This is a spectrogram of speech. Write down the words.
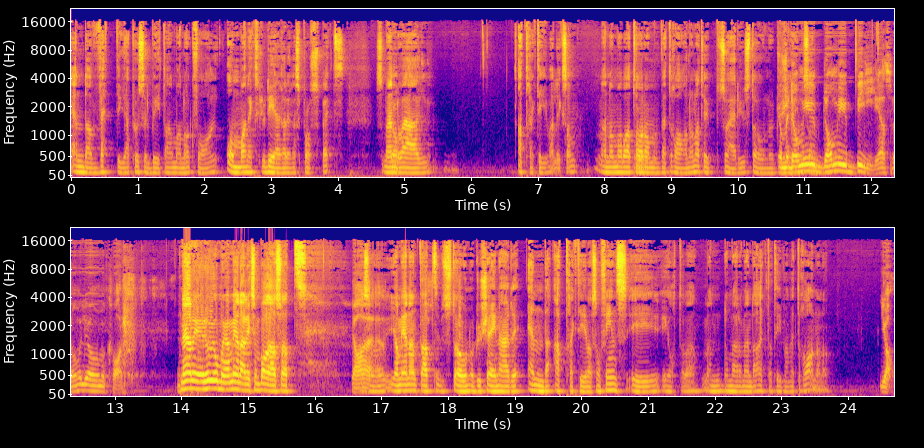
enda vettiga pusselbitar man har kvar. Om man exkluderar deras prospects. Som ändå ja. är attraktiva liksom. Men om man bara tar ja. de veteranerna typ så är det ju Stone och Ja men de är ju, de är ju billiga så de vill jag ha kvar. Nej men, jo, men jag menar liksom bara så att Ja, alltså, ja, Jag menar inte att Stone och Duchene är det enda attraktiva som finns i, i Ottawa. Men de är de enda attraktiva veteranerna. Ja,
